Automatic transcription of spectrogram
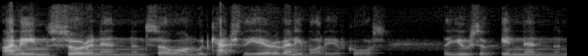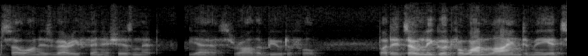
I mean, Surinen and so on would catch the ear of anybody, of course. The use of innen and so on is very Finnish, isn't it? Yes, rather beautiful. But it's only good for one line to me. It's,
